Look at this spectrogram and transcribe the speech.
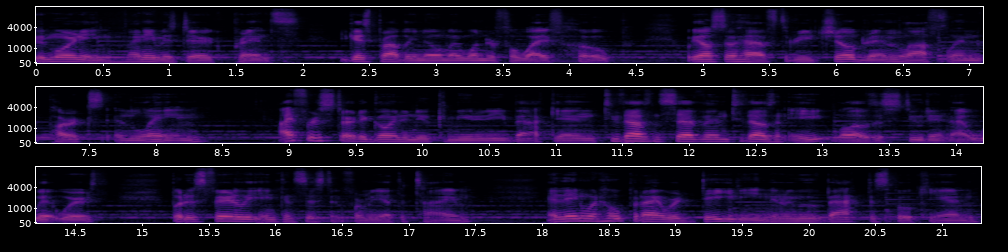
Good morning. My name is Derek Prince. You guys probably know my wonderful wife, Hope. We also have three children Laughlin, Parks, and Lane. I first started going to New Community back in 2007, 2008 while I was a student at Whitworth, but it was fairly inconsistent for me at the time. And then when Hope and I were dating and we moved back to Spokane,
